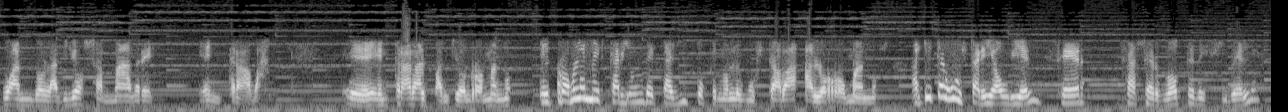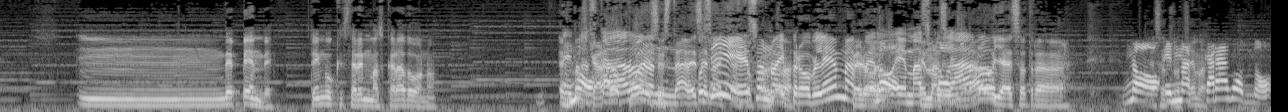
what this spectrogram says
cuando la diosa madre entraba, eh, entrara al panteón romano. El problema es que había un detallito que no le gustaba a los romanos. ¿A ti te gustaría, Uriel, ser sacerdote de Cibeles? Mm, depende. ¿Tengo que estar enmascarado o no? Enmascarado puedes estar, ese Pues no hay sí, tanto eso no hay problema, pero, No, emasculado. ya es otra... No, enmascarado no,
